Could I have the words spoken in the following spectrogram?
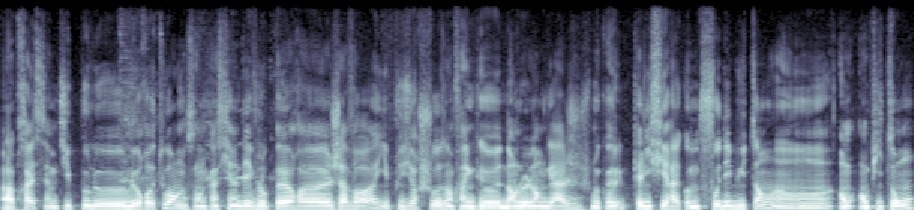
Après, c'est un petit peu le, retour en tant qu'ancien développeur Java. Il y a plusieurs choses, enfin que dans le langage, je me qualifierais comme faux débutant en Python.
